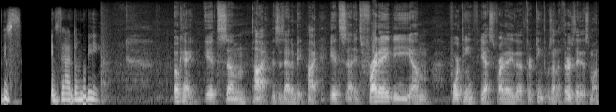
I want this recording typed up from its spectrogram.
This is Adam B. Okay, it's um hi. This is Adam B. Hi. It's uh, it's Friday the um 14th. Yes, Friday the 13th was on a Thursday this month.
